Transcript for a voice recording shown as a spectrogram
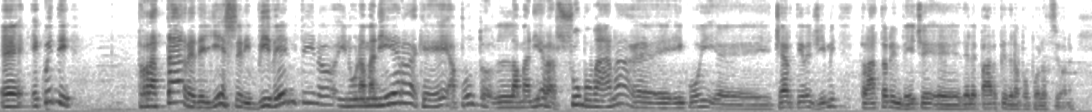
Eh, e quindi trattare degli esseri viventi no, in una maniera che è appunto la maniera subumana eh, in cui eh, certi regimi trattano invece eh, delle parti della popolazione.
